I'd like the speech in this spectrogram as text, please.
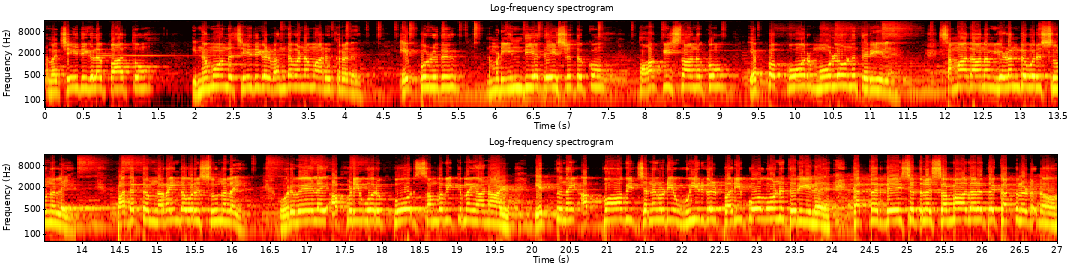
நம்ம செய்திகளை பார்த்தோம். இன்னமும் அந்த செய்திகள் வந்த வண்ணமா இருக்கிறது. எப்பொழுது நம்முடைய இந்திய தேசத்துக்கும் பாகிஸ்தானுக்கும் எப்ப போர் மூலம்னு தெரியல. சமாதானம் இழந்த ஒரு சூழ்நிலை பதட்டம் நிறைந்த ஒரு சூழ்நிலை. ஒருவேளை அப்படி ஒரு போர் சம்பவிக்குமே ஆனால் எத்தனை அப்பாவி ஜனங்களுடைய உயிர்கள் பறி போகும்னு தெரியல. கத்தர் தேசத்துல சமாதானத்தை கட்டளிடணும்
